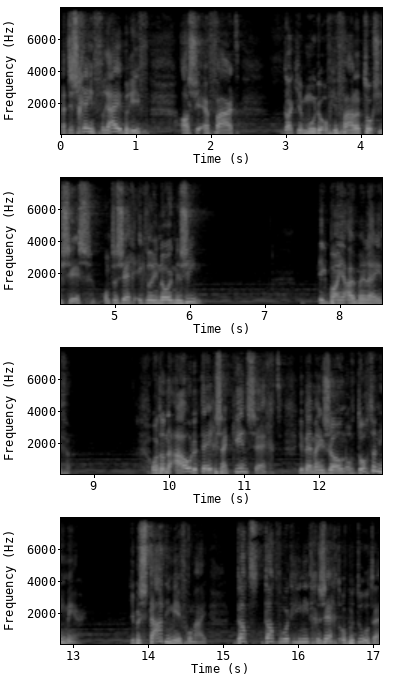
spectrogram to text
Het is geen vrijbrief als je ervaart dat je moeder of je vader toxisch is. Om te zeggen, ik wil je nooit meer zien. Ik ban je uit mijn leven. Of dat een ouder tegen zijn kind zegt, je bent mijn zoon of dochter niet meer. Je bestaat niet meer voor mij. Dat, dat wordt hier niet gezegd of bedoeld, hè?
